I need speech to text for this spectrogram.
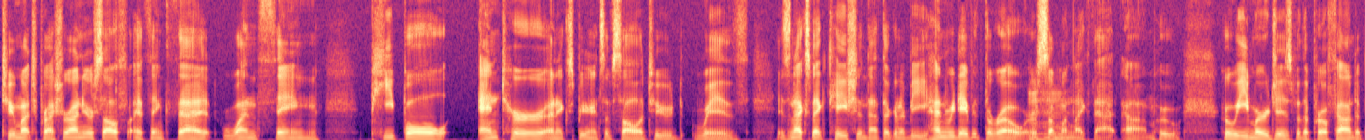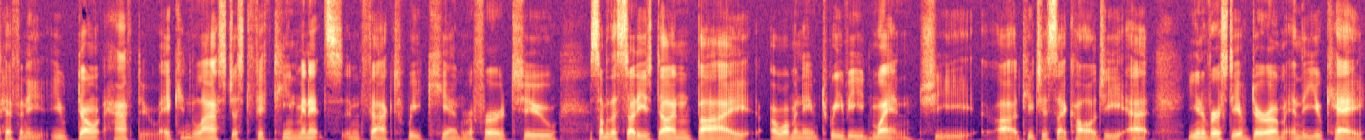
too much pressure on yourself. I think that one thing people enter an experience of solitude with is an expectation that they're going to be Henry David Thoreau or mm-hmm. someone like that, um, who who emerges with a profound epiphany. You don't have to. It can last just 15 minutes. In fact, we can refer to some of the studies done by a woman named Vie Nguyen. She uh, teaches psychology at University of Durham in the UK,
